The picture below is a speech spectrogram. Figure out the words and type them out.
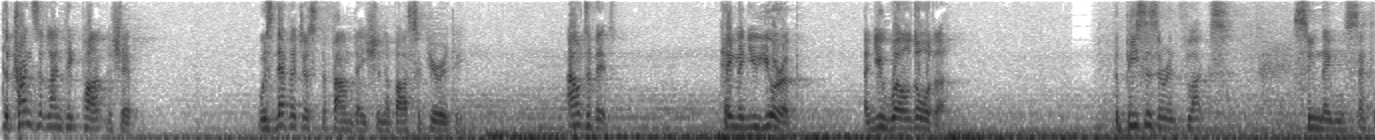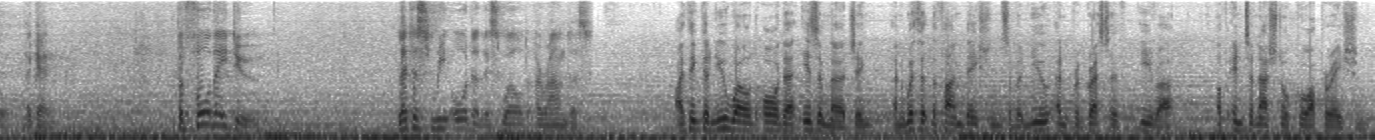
The transatlantic partnership was never just the foundation of our security. Out of it came a new Europe, a new world order. The pieces are in flux. Soon they will settle again. Before they do, let us reorder this world around us. I think a new world order is emerging, and with it the foundations of a new and progressive era of international cooperation.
